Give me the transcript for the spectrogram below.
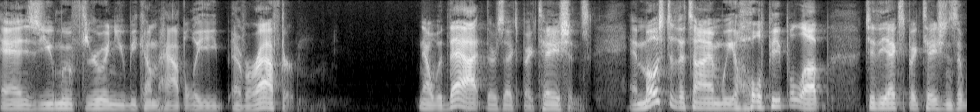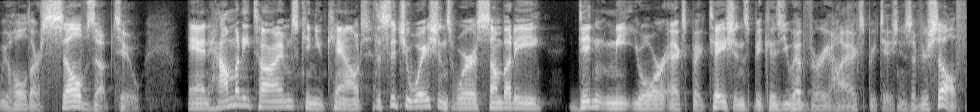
as you move through and you become happily ever after. Now, with that, there's expectations. And most of the time, we hold people up to the expectations that we hold ourselves up to. And how many times can you count the situations where somebody didn't meet your expectations because you have very high expectations of yourself.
